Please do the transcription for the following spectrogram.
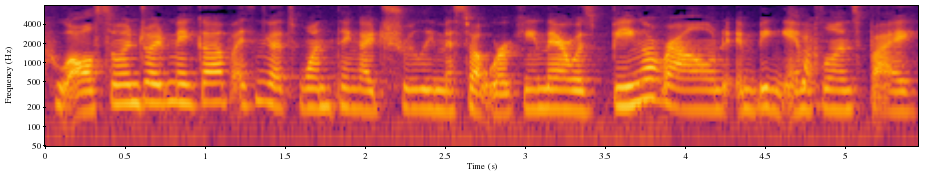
who also enjoyed makeup. I think that's one thing I truly missed about working there was being around and being influenced by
